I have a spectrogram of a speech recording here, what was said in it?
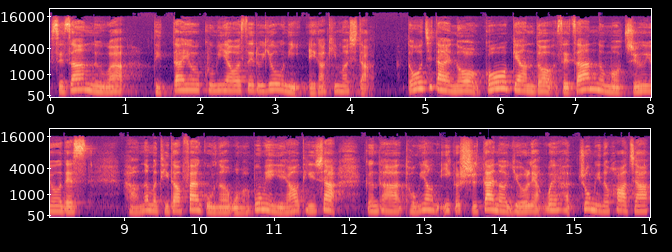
塞尚呢是画的立体的组合。好，那么提到梵谷呢，我们不免也要提一下，跟他同样一个时代呢，有两位很著名的画家，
